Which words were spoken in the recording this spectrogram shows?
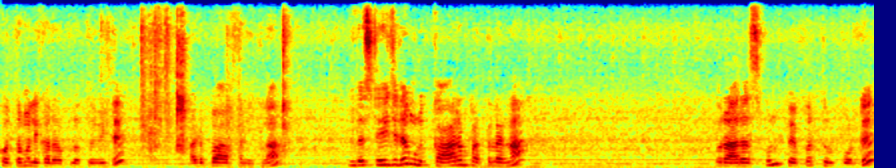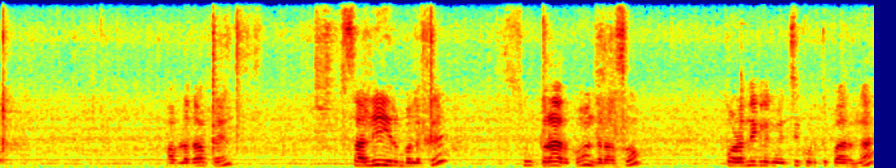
கொத்தமல்லி கருவேப்பிலை தூவிட்டு அடுப்பை ஆஃப் பண்ணிக்கலாம். இந்த ஸ்டேஜில் உங்களுக்கு காரம் பத்தலைன்னா ஒரு அரை ஸ்பூன் பெப்பர் தூள் போட்டு அவ்வளோதான் ஃப்ரெண்ட்ஸ் சளி இரும்பலுக்கு சூப்பராக இருக்கும் இந்த ரசம். குழந்தைங்களுக்கு வச்சு கொடுத்து பாருங்கள்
